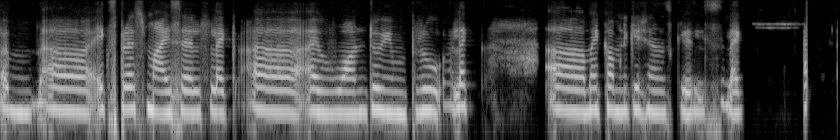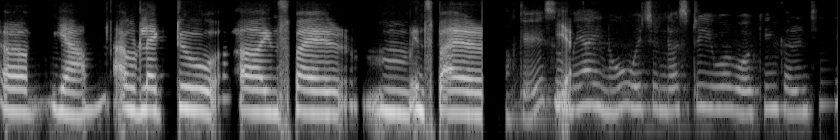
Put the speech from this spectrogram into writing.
um, uh, express myself. Like, uh, I want to improve, like, uh, my communication skills. Like, uh, yeah, I would like to uh, inspire, um, inspire. Okay, so Yeah, may I know which industry you are working currently?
